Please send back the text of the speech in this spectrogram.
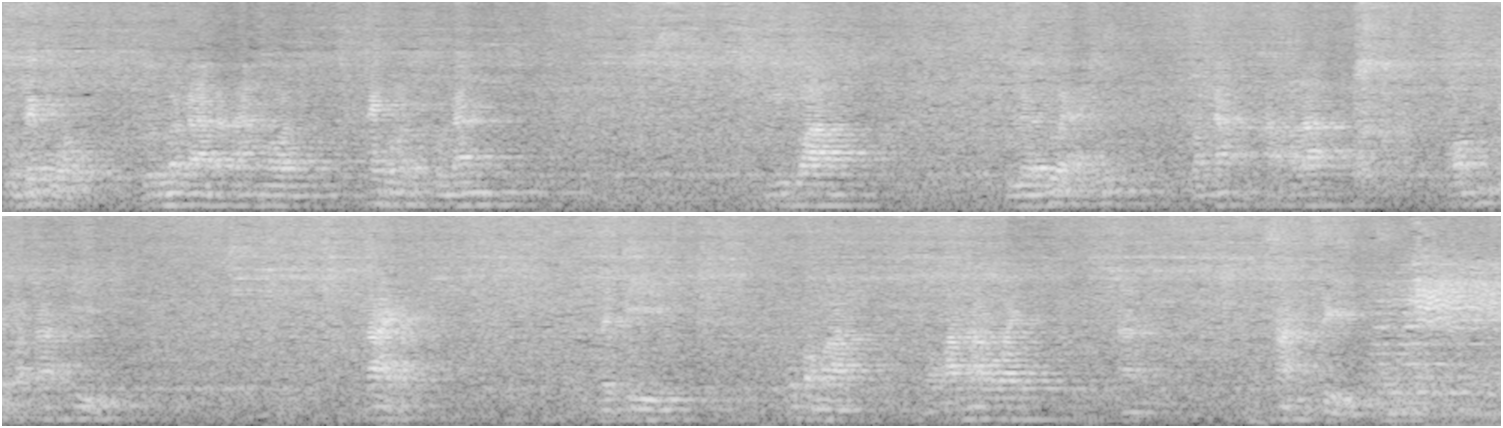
ทรงได้โปรดโดยประการประทานพรให้คนทุกคนนั้น มีความเลือด้วยอายุวันนะอัคระพร้อมที่จะปฏิบัติหน้าที่ ได้ในปีงบประมาณ 2554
